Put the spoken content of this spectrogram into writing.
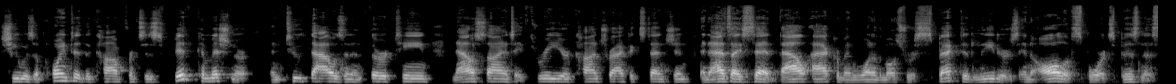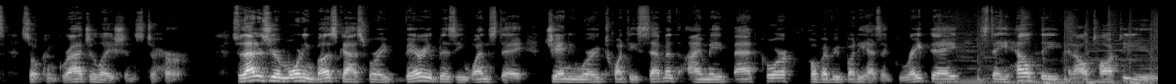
She was appointed the conference's fifth commissioner in 2013, now signs a three year contract extension. And as I said, Val Ackerman, one of the most respected leaders in all of sports business. So, congratulations to her. So that is your morning buzzcast for a very busy Wednesday, January 27th. I'm Abe Madkour. Hope everybody has a great day. Stay healthy, and I'll talk to you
